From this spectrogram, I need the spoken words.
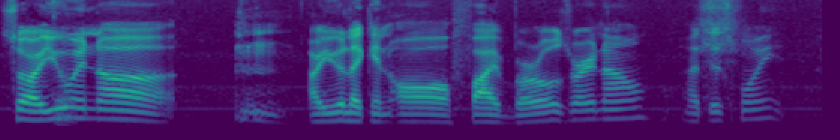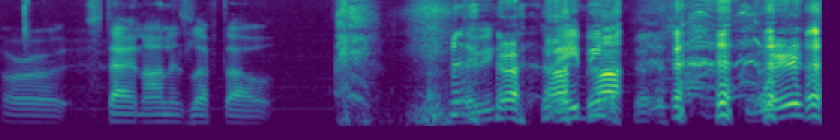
So are you in? Uh, are you like in all five boroughs right now at this point, or Staten Island's left out? Maybe, maybe. Where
